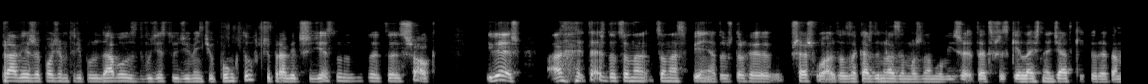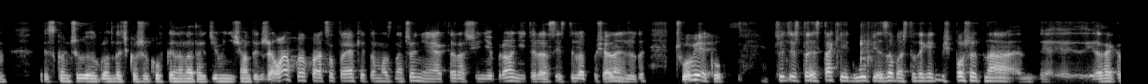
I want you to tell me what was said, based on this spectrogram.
prawie że poziom triple-double z 29 punktów, czy prawie 30, no to, to jest szok. I wiesz, też do co, na, co nas wpienia, to już trochę przeszło, ale to za każdym razem można mówić, że te wszystkie leśne dziadki, które tam skończyły oglądać koszykówkę na latach 90., że łap, łap, co to, jakie to ma znaczenie, jak teraz się nie broni, teraz jest tyle posiadań, że to... człowieku, przecież to jest takie głupie, zobacz, to tak jakbyś poszedł na, ja, tak,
